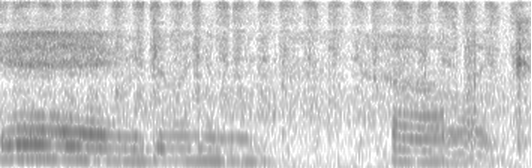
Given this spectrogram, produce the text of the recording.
Yay, we're doing them uh, like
